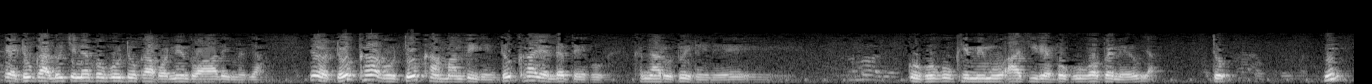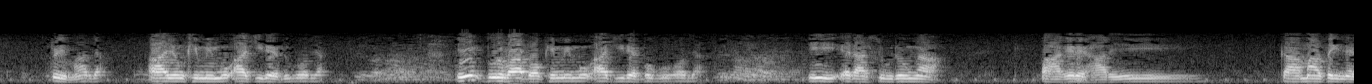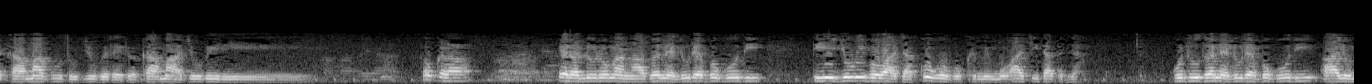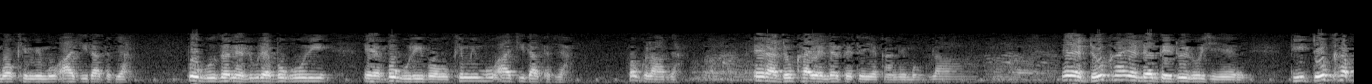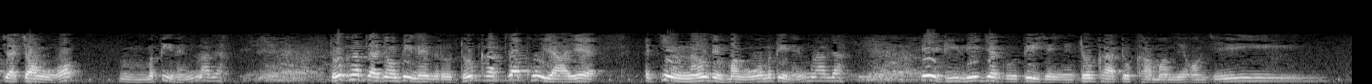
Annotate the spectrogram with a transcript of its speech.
ဟဲ့ဒုက္ခလွတ်ချင်တဲ့ပုဂ္ဂိုလ်ဒုက္ခဘောနင်းသွားလိမ့်မယ်ဗျာအဲ့တော့ဒုက္ခကိုဒုက္ခမှန်သိရင်ဒုက္ခရဲ့လက်တွေကိုခင်ဗျားတို့တွေ့နေတယ်ကိုကိုကိုခင်မင်းမူအားကြီးတဲ့ပုဂ္ဂိုလ်ကပဲနေလို့ရတို့ဟင်တွေ့မှာဗျအာယုံခင်မင်းမူအားကြီးတဲ့သူကောဗျအေးသူတစ်ပါးပေါ်ခင်မင်းမှုအားကြီးတဲ့ပုဂ္ဂိုလ်ဟောဗျအေးအဲ့ဒါလှူတုံးက ပါခဲ့တဲ့ဟာတွေကာမစိတ်နဲ့ကာမကုသိုလ်ပြုခဲ့တဲ့အတွက်ကာမအကျိုးပေးတွေဟုတ်ကလားအဲ့တော့လူတုံးကငါဆွဲနဲ့လူတဲ့ပုဂ္ဂိုလ်ဒီဒီအကျိုးပေးဘဝချာကိုကိုကိုခင်မင်းမှုအားကြီးတတ်တယ်ဗျဝတ္ထုသွဲနဲ့လူတဲ့ပုဂ္ဂိုလ်ဒီအာယုံပေါ်ခင်မင်မှုအာကြည့်တတ်ဗျာပုဂ္ဂိုလ်သွဲနဲ့လူတဲ့ပုဂ္ဂိုလ်ဒီအဲပုဂ္ဂိုလ်ဒီပေါ်ခင်မင်မှုအာကြည့်တတ်ဗျာဟုတ်ကလားဗျာအဲ့ဒါဒုက္ခရဲ့လက်သက်တရားခံနေမဟုတ်လားအဲ့ဒါဒုက္ခရဲ့လက်သက်တွေ့လို့ရှိရင် ဒီဒုက္ခပြတ်ကြောင်းကိုမသိနိုင်ဘူးလားဗျာဒုက္ခပြတ်ကြောင်းသိနေသလိုဒုက္ခပြတ်ဖို့ရာရဲ့အကျင့်လမ်းတွေမှန်ကိုမသိနိုင်ဘူးလားဗျာအေးဒီလေးချက်ကိုသိခြင်းရင်ဒုက္ခဒုက္ခမှမြင်အောင်ကြည့်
